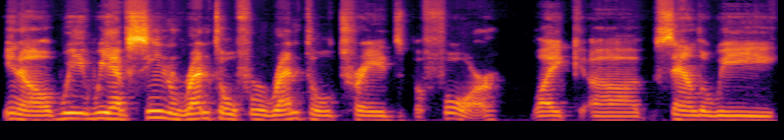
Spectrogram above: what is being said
you know, we we have seen rental for rental trades before, like uh St. Louis,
